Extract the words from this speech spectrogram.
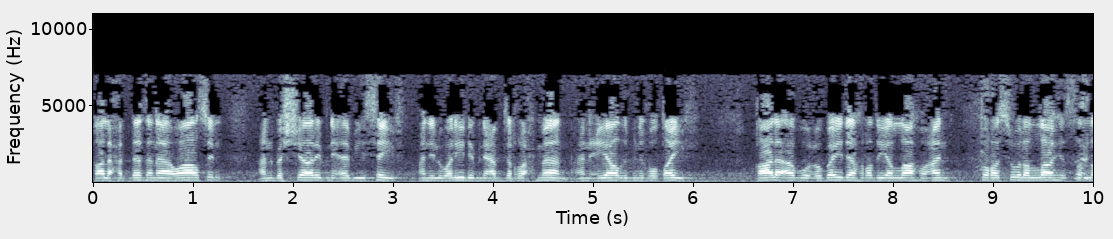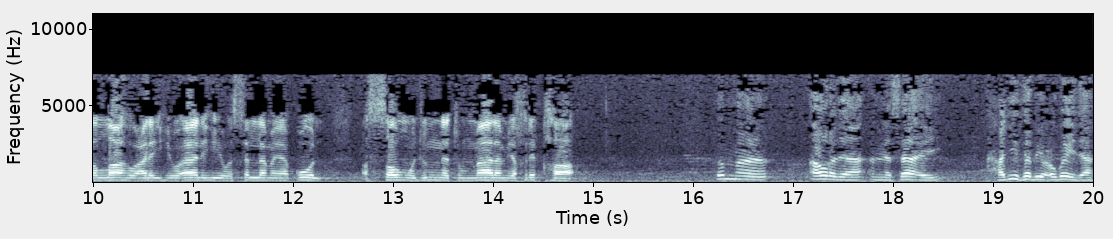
قال حدثنا واصل عن بشار بن أبي سيف عن الوليد بن عبد الرحمن عن عياض بن غطيف قال أبو عبيدة رضي الله عنه رسول الله صلى الله عليه وآله وسلم يقول الصوم جنة ما لم يخرقها. ثم أورد النسائي حديث أبي عبيدة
